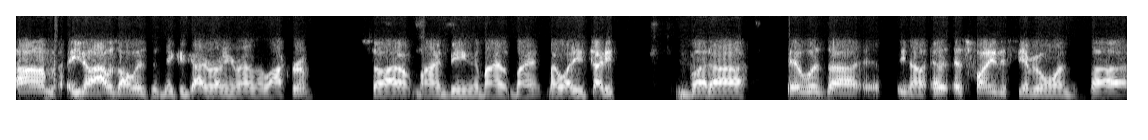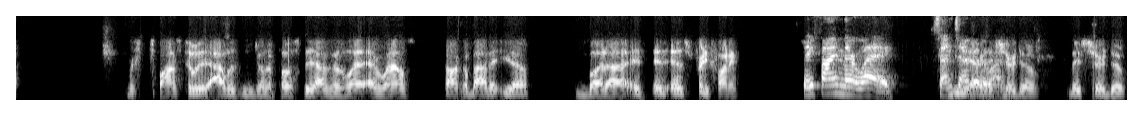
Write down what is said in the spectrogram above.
Um, you know, I was always the naked guy running around the locker room, so I don't mind being in my my my whitey tighties. But uh, it was uh, you know, it, it's funny to see everyone's uh, response to it. I wasn't going to post it. I was going to let everyone else talk about it, you know. But uh, it, it, it was pretty funny. They find their way. Sent to yeah, everyone. they sure do. They sure do.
